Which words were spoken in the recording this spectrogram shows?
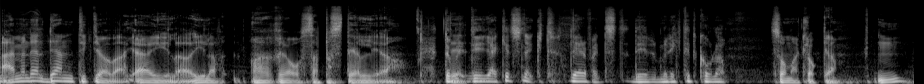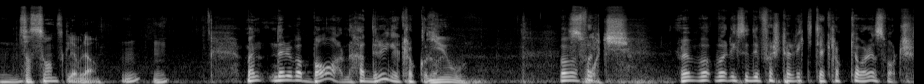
Nej, men den, den tyckte jag var... Jag gillar, jag gillar rosa pastelliga. De, Det- det är jäkligt snyggt. Det är det faktiskt. Det är, de är riktigt coola. Sommarklocka. Mm. Så sån skulle jag vilja ha. Men när du var barn, hade du inga klockor då? Jo, var för, Swatch. Men vad, vad, liksom din första riktiga klocka? Var det en Swatch?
